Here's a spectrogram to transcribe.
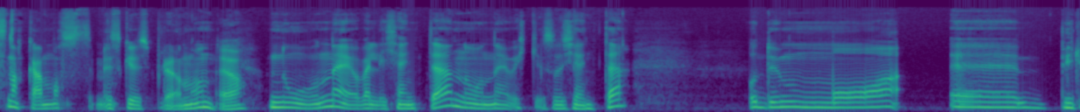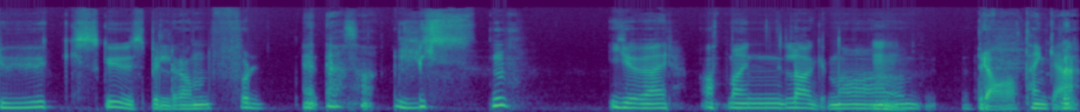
snakker jeg masse med skuespillerne om. Ja. Noen er jo veldig kjente, noen er jo ikke så kjente. Og du må eh, bruk skuespillerne for altså, Lysten gjør at man lager noe bra, tenker jeg.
